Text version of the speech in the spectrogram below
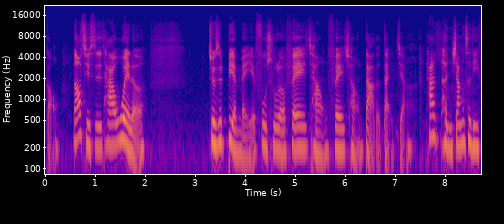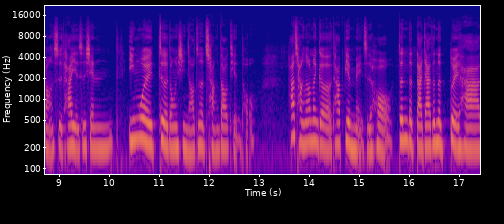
高，然后其实他为了。就是变美也付出了非常非常大的代价。它很相似的地方是，它也是先因为这个东西，然后真的尝到甜头。他尝到那个他变美之后，真的大家真的对他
